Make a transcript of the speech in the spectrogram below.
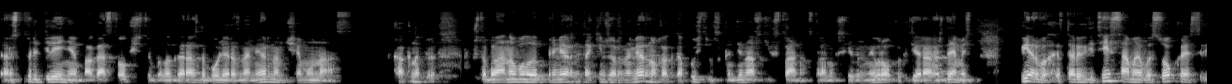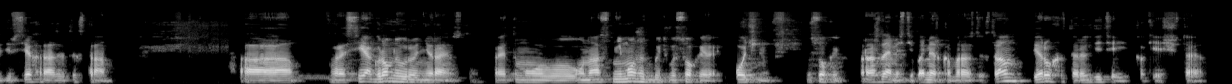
распределение богатства общества было гораздо более равномерным, чем у нас. Как, чтобы оно было примерно таким же равномерным, как, допустим, в скандинавских странах, в странах Северной Европы, где рождаемость первых и вторых детей самая высокая среди всех развитых стран. А, в России огромный уровень неравенства, поэтому у нас не может быть высокой, очень высокой рождаемости по меркам разных стран первых и вторых детей, как я считаю.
